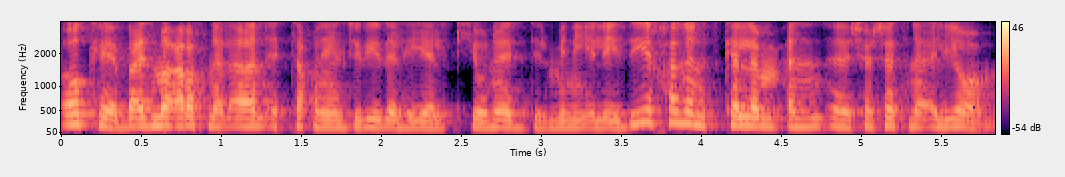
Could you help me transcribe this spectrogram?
أوكي بعد ما عرفنا الآن التقنية الجديدة اللي هي ال QNED ال Mini LED خلينا نتكلم عن شاشتنا اليوم.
